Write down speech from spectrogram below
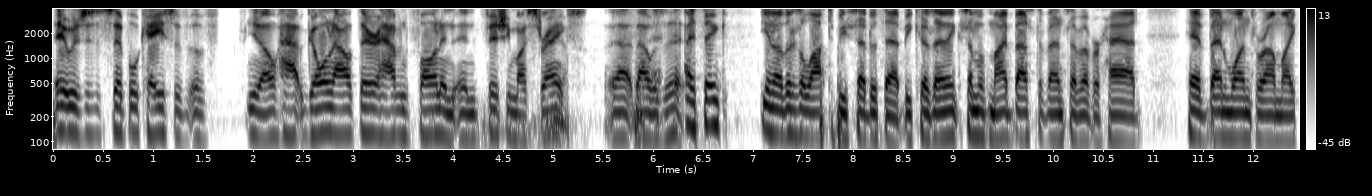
it was just a simple case of, of you know ha- going out there having fun and, and fishing my strengths. That that was it. I think you know there's a lot to be said with that because I think some of my best events I've ever had have been ones where I'm like,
